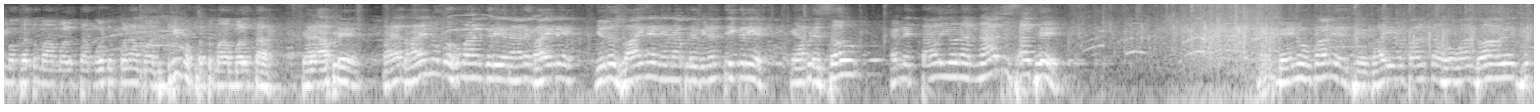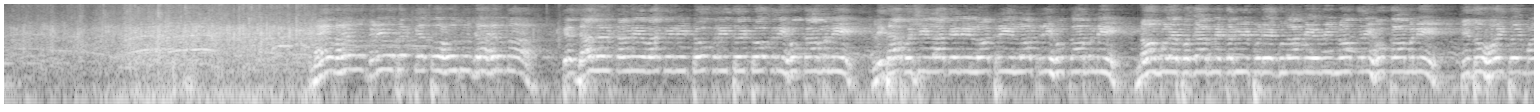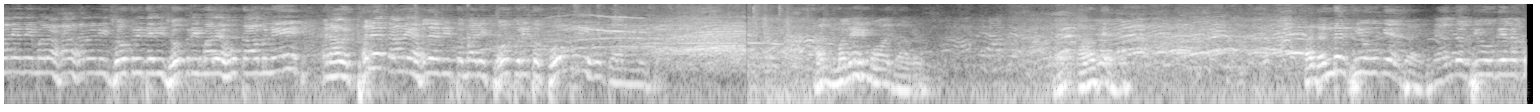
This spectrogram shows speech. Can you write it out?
મફતમાં મળતા મોટપણામાંથી મફતમાં મળતા. ત્યારે આપણે ભાઈ ભાઈનું બહુમાન કરીએ અને ભાઈને, યુનુસભાઈને એને આપણે વિનંતી કરીએ કે આપણે સૌ એમને તાળીઓના નાદ સાથે બહેનો પાડે છે, ભાઈઓ પાડતા હો વાંધો આવે છે. મેં ભાઈ હું ઘણી વખત કહેતો હોઉં છું જાહેરમાં કે ઝાલર કાણે વાગેની ટોકરી તોય ટોકરી હુકામની. લીધા પછી લાગેની લોટરી લોટરી હુકામની. ન મળે પગારને કરવી પડે ગુલામી એવી નોકરી હુકામની. કીધું હોય તોય માને નહીં, મારા હાહરાની છોકરી, તેની છોકરી મારે હુકામની. અને હવે ખરે તાણે હલે નહીં, તમારી ખોપરી તો ખોપરી હુકામની. અને મને મોજ આવે આવે? અંદરથી ઉગે સાહેબ અંદરથી ઉગે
